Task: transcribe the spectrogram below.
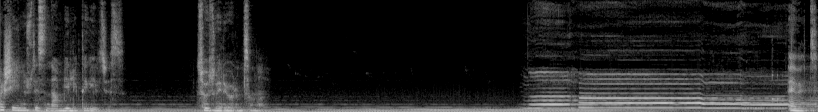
Her şeyin üstesinden birlikte geleceğiz. Söz veriyorum sana. Evet.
